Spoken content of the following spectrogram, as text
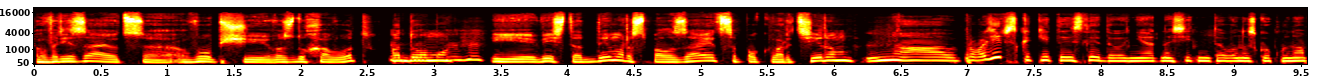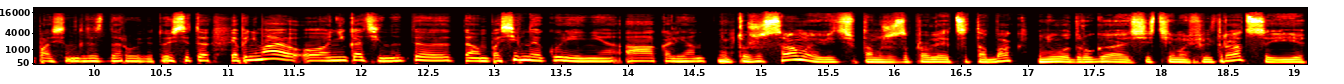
врезаются в общий воздуховод по uh-huh, дому, uh-huh. и весь этот дым расползается по квартирам. Ну, а проводились какие-то исследования относительно того, насколько он опасен для здоровья? То есть это, я понимаю, никотин, это там пассивное курение, а кальян? Ну, то же самое, ведь там же заправляется табак, у него другая система фильтрации, и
